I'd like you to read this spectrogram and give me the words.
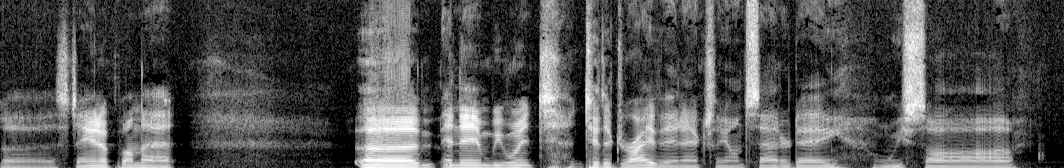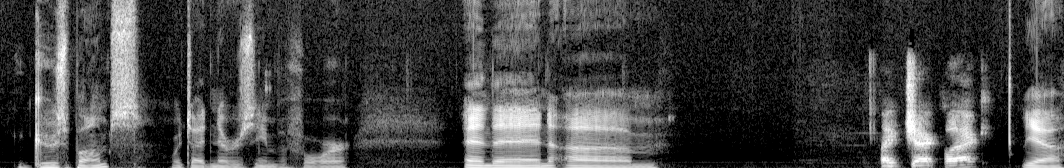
uh, staying up on that. Um, and then we went to the drive-in actually on Saturday. And we saw Goosebumps, which I'd never seen before, and then um, Like Jack Black? yeah.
